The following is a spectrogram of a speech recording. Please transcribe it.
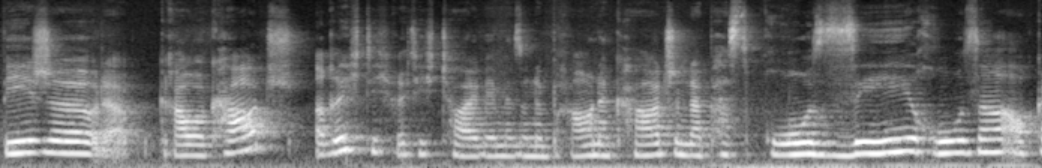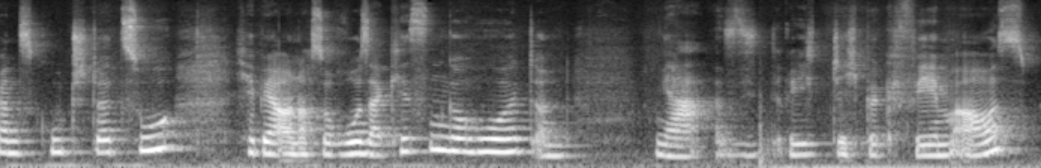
beige oder graue Couch richtig, richtig toll. Wir haben hier so eine braune Couch und da passt Rosé, rosa auch ganz gut dazu. Ich habe ja auch noch so rosa Kissen geholt und ja, sieht richtig bequem aus.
